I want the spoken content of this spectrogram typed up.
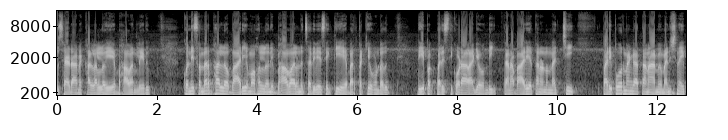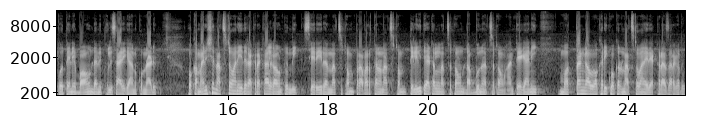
చూశాడు. ఆమె కళ్ళల్లో ఏ భావం లేదు. కొన్ని సందర్భాల్లో భార్య మొహంలోని భావాలను చదివే శక్తి ఏ భర్తకి ఉండదు. దీపక్ పరిస్థితి కూడా అలాగే ఉంది. తన భార్య తనను నచ్చి పరిపూర్ణంగా తన ఆమె మనిషిని అయిపోతేనే బాగుండని తొలిసారిగా అనుకున్నాడు. ఒక మనిషి నచ్చటం అనేది రకరకాలుగా ఉంటుంది. శరీరం నచ్చటం ప్రవర్తన నచ్చటం తెలివితేటలు నచ్చటం డబ్బు నచ్చటం అంతేగాని మొత్తంగా ఒకరికొకరు నచ్చటం అనేది ఎక్కడా జరగదు.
